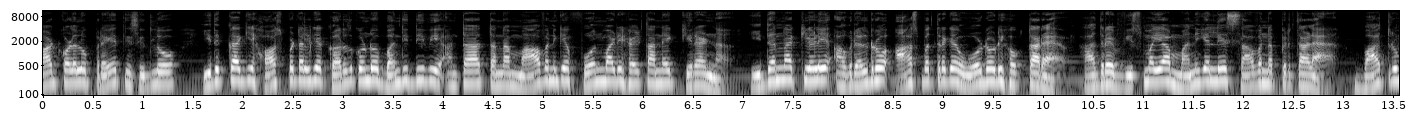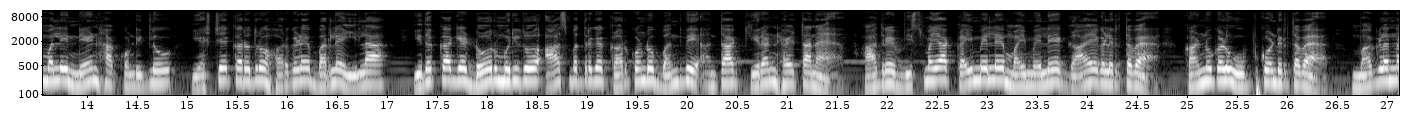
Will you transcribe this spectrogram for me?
ಮಾಡಿಕೊಳ್ಳಲು ಪ್ರಯತ್ನಿಸಿದ್ಲು. ಇದಕ್ಕಾಗಿ ಹಾಸ್ಪಿಟಲ್ಗೆ ಕರೆದುಕೊಂಡು ಬಂದಿದ್ದೀವಿ ಅಂತ ತನ್ನ ಮಾವನಿಗೆ ಫೋನ್ ಮಾಡಿ ಹೇಳ್ತಾನೆ ಕಿರಣ್. ಇದನ್ನ ಕೇಳಿ ಅವರೆಲ್ಲರೂ ಆಸ್ಪತ್ರೆಗೆ ಓಡೋಡಿ ಹೋಗ್ತಾರೆ. ಆದ್ರೆ ವಿಸ್ಮಯ ಮನೆಯಲ್ಲೇ ಸಾವನ್ನಪ್ಪಿರ್ತಾಳೆ. ಬಾತ್ರೂಮ್ ಅಲ್ಲಿ ನೇಣ್ ಹಾಕೊಂಡಿದ್ಲು ಎಷ್ಟೇ ಕರೆದ್ರೂ ಹೊರಗಡೆ ಬರಲೇ ಇಲ್ಲ. ಇದಕ್ಕಾಗಿ ಡೋರ್ ಮುರಿದು ಆಸ್ಪತ್ರೆಗೆ ಕರ್ಕೊಂಡು ಬಂದ್ವಿ ಅಂತ ಕಿರಣ್ ಹೇಳ್ತಾನೆ. ಆದ್ರೆ ವಿಸ್ಮಯ ಕೈ ಮೇಲೆ, ಮೈ ಮೇಲೆ ಗಾಯಗಳಿರ್ತವೆ. ಕಣ್ಣುಗಳು ಉಬ್ಕೊಂಡಿರ್ತವೆ. ಮಗಳನ್ನ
